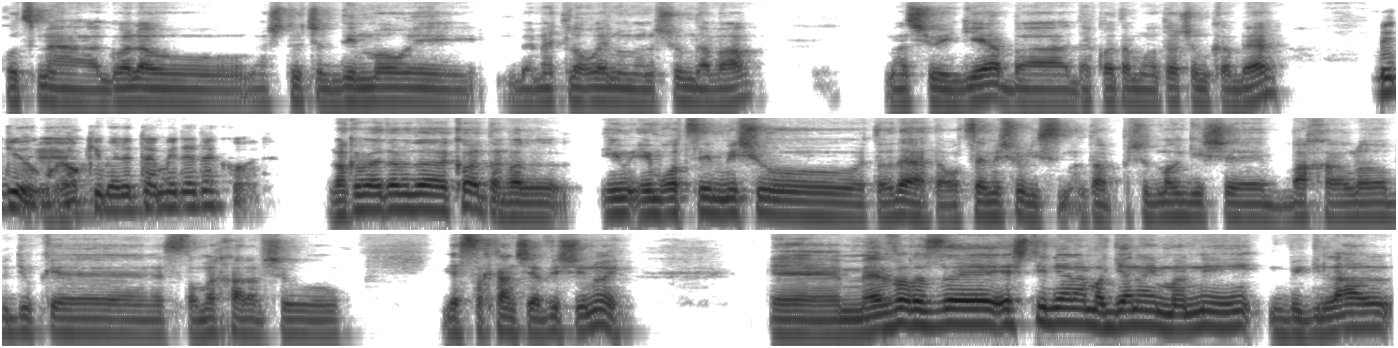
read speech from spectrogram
חוץ מהגול ההוא, מהשטות של דין מורי, באמת לא ראינו ממנו שום דבר, מאז שהוא הגיע, בדקות המועטות שהוא מקבל. בדיוק, הוא לא קיבל יותר מדי דקות. לא קיבל יותר מדי דקות, אבל אם, אם רוצים מישהו, אתה יודע, אתה רוצה מישהו, אתה פשוט מרגיש שבכר לא בדיוק אה, סומך עליו שהוא יהיה שחקן שיביא שינוי. Uh, מעבר לזה, יש את עניין המגן הימני, בגלל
